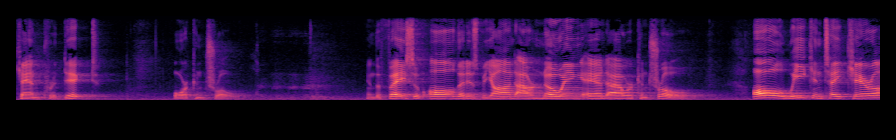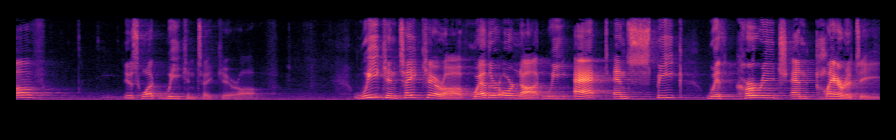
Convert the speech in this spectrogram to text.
can predict or control. In the face of all that is beyond our knowing and our control, all we can take care of is what we can take care of. We can take care of whether or not we act and speak with courage and clarity.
